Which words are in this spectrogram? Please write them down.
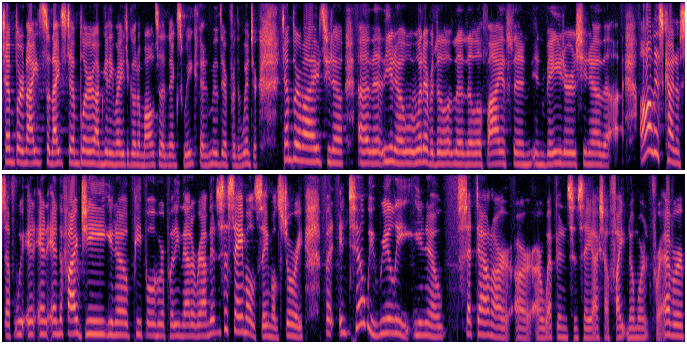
Templar Knights, the Knights Templar. I'm getting ready to go to Malta next week and move there for the winter. Templar Knights, you know, uh, the, you know, whatever, the, the, the Leviathan invaders, you know, the, all this kind of stuff. We, and, and, and the 5G, you know, people who are putting that around, it's the same old, same old story. But until we really, you know, set down our, our, our weapons and say, I shall fight no more forever,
